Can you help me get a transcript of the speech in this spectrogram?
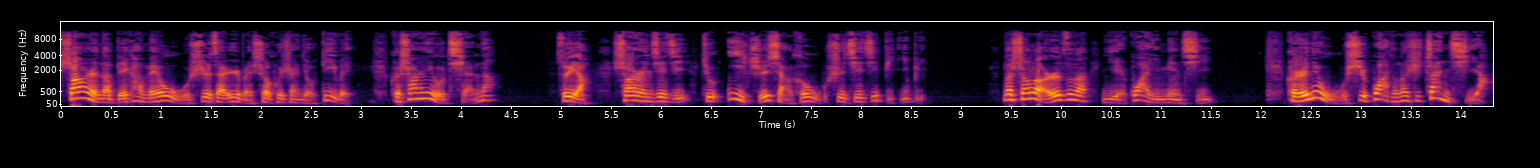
商人呢，别看没有武士在日本社会上有地位，可商人有钱呢，所以啊，商人阶级就一直想和武士阶级比一比。那生了儿子呢，也挂一面旗，可人家武士挂的那是战旗呀，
